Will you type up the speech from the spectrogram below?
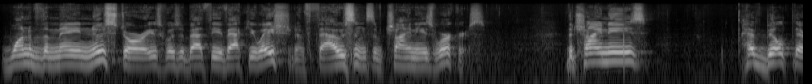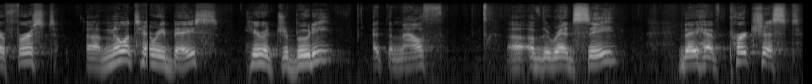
one of the main news stories was about the evacuation of thousands of Chinese workers. The Chinese have built their first uh, military base here at Djibouti at the mouth uh, of the Red Sea. They have purchased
